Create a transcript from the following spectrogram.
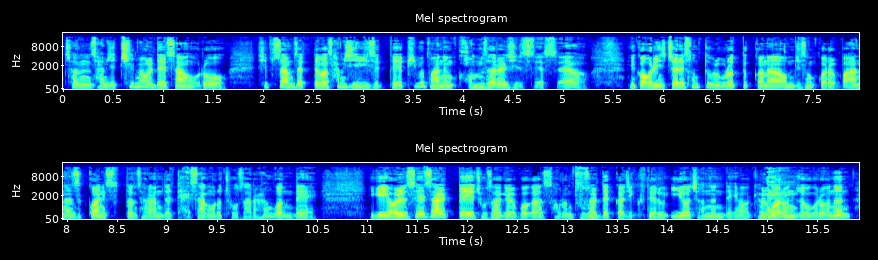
1,037명을 대상으로 13세 때와 32세 때의 피부 반응 검사를 실시했어요. 그러니까 어린 시절에 손톱을 물어뜯거나 엄지손가락을 빠는 습관이 있었던 사람들 대상으로 조사를 한 건데 이게 13살 때 조사 결과가 32살 때까지 그대로 이어졌는데요. 결과론적으로는 네.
